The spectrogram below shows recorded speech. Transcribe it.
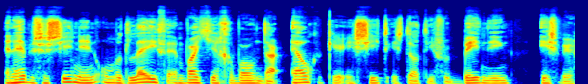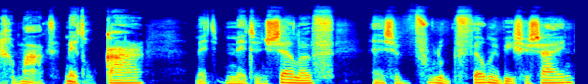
En hebben ze zin in om het leven. En wat je gewoon daar elke keer in ziet, is dat die verbinding is weer gemaakt met elkaar, met, met hunzelf. En ze voelen veel meer wie ze zijn.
